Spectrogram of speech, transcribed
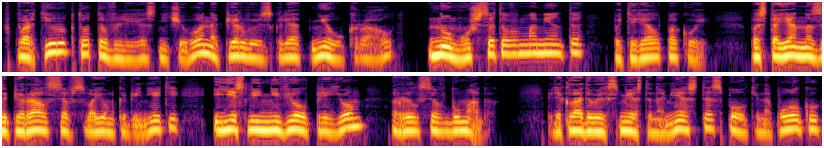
В квартиру кто-то влез, ничего на первый взгляд не украл, но муж с этого момента потерял покой постоянно запирался в своем кабинете и, если не вел прием, рылся в бумагах, перекладывая их с места на место, с полки на полку,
